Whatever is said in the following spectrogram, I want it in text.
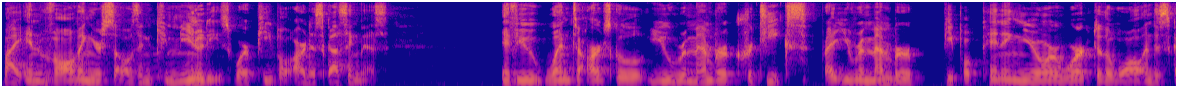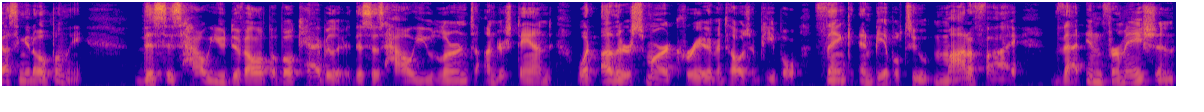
by involving yourselves in communities where people are discussing this. If you went to art school, you remember critiques, right? You remember people pinning your work to the wall and discussing it openly this is how you develop a vocabulary. This is how you learn to understand what other smart, creative, intelligent people think and be able to modify that information,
